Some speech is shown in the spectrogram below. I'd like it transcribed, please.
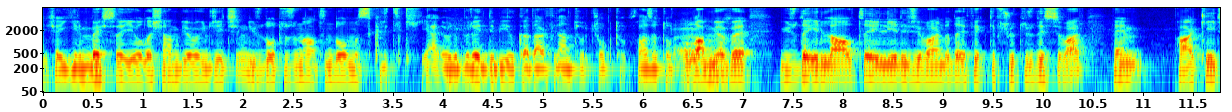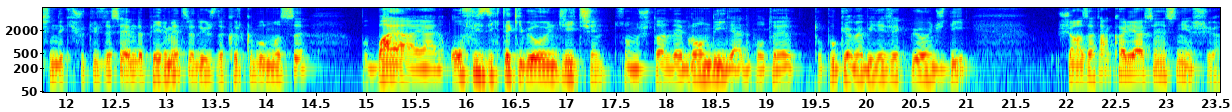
e, şey 25 sayıya ulaşan bir oyuncu için yüzde 30'un altında olması kritik. Yani öyle Bradley Beal kadar filan to- çok to- fazla top kullanmıyor ve yüzde 56-57 civarında da efektif şut yüzdesi var. Hem parke içindeki şut yüzdesi hem de perimetrede yüzde 40'ı bulması bu bayağı yani o fizikteki bir oyuncu için sonuçta LeBron değil yani potaya topu gömebilecek bir oyuncu değil. Şu an zaten kariyer senesini yaşıyor.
